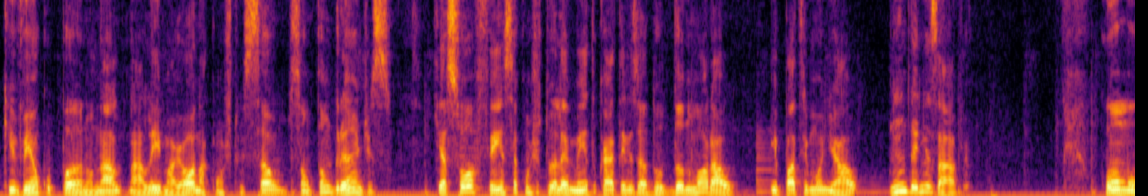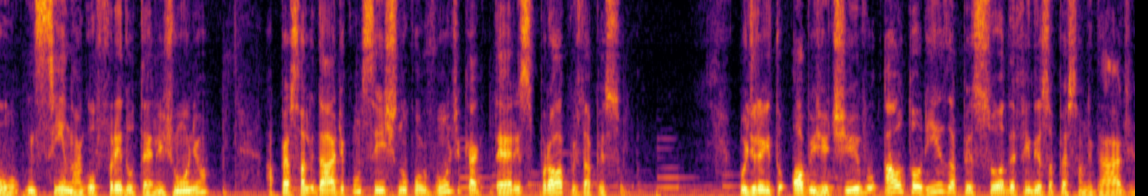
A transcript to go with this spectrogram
que vem ocupando na, na lei maior, na Constituição, são tão grandes que a sua ofensa constitui elemento caracterizador do dano moral e patrimonial indenizável. Como ensina Gofredo Telly Júnior, a personalidade consiste no conjunto de caracteres próprios da pessoa, o direito objetivo autoriza a pessoa a defender sua personalidade,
